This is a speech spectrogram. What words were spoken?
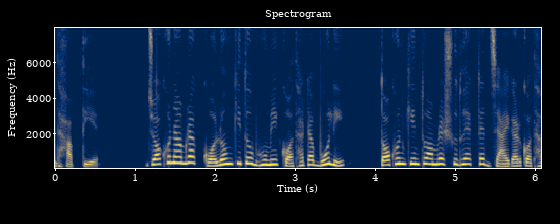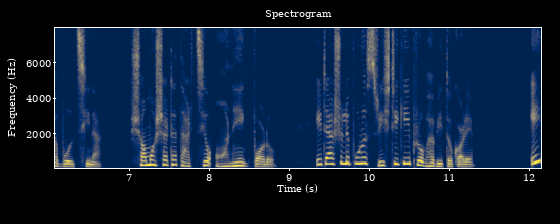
ধাপ দিয়ে। যখন আমরা কলঙ্কিত ভূমি কথাটা বলি, তখন কিন্তু আমরা শুধু একটা জায়গার কথা বলছি না, সমস্যাটা তার চেয়ে অনেক বড়। এটা আসলে পুরো সৃষ্টিকেই প্রভাবিত করে। এই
